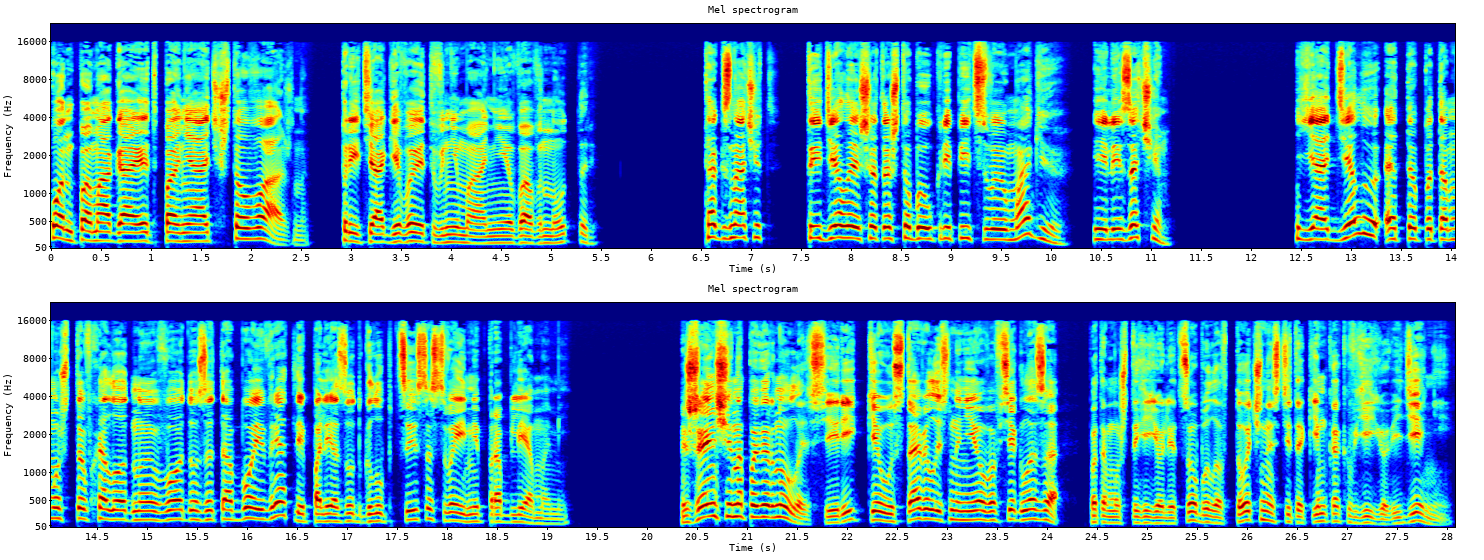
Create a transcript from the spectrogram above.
«Он помогает понять, что важно, притягивает внимание вовнутрь». «Так значит, ты делаешь это, чтобы укрепить свою магию? Или зачем?» «Я делаю это, потому что в холодную воду за тобой вряд ли полезут глупцы со своими проблемами. Женщина повернулась, и Рикке уставилась на нее во все глаза, потому что ее лицо было в точности таким, как в ее видении.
